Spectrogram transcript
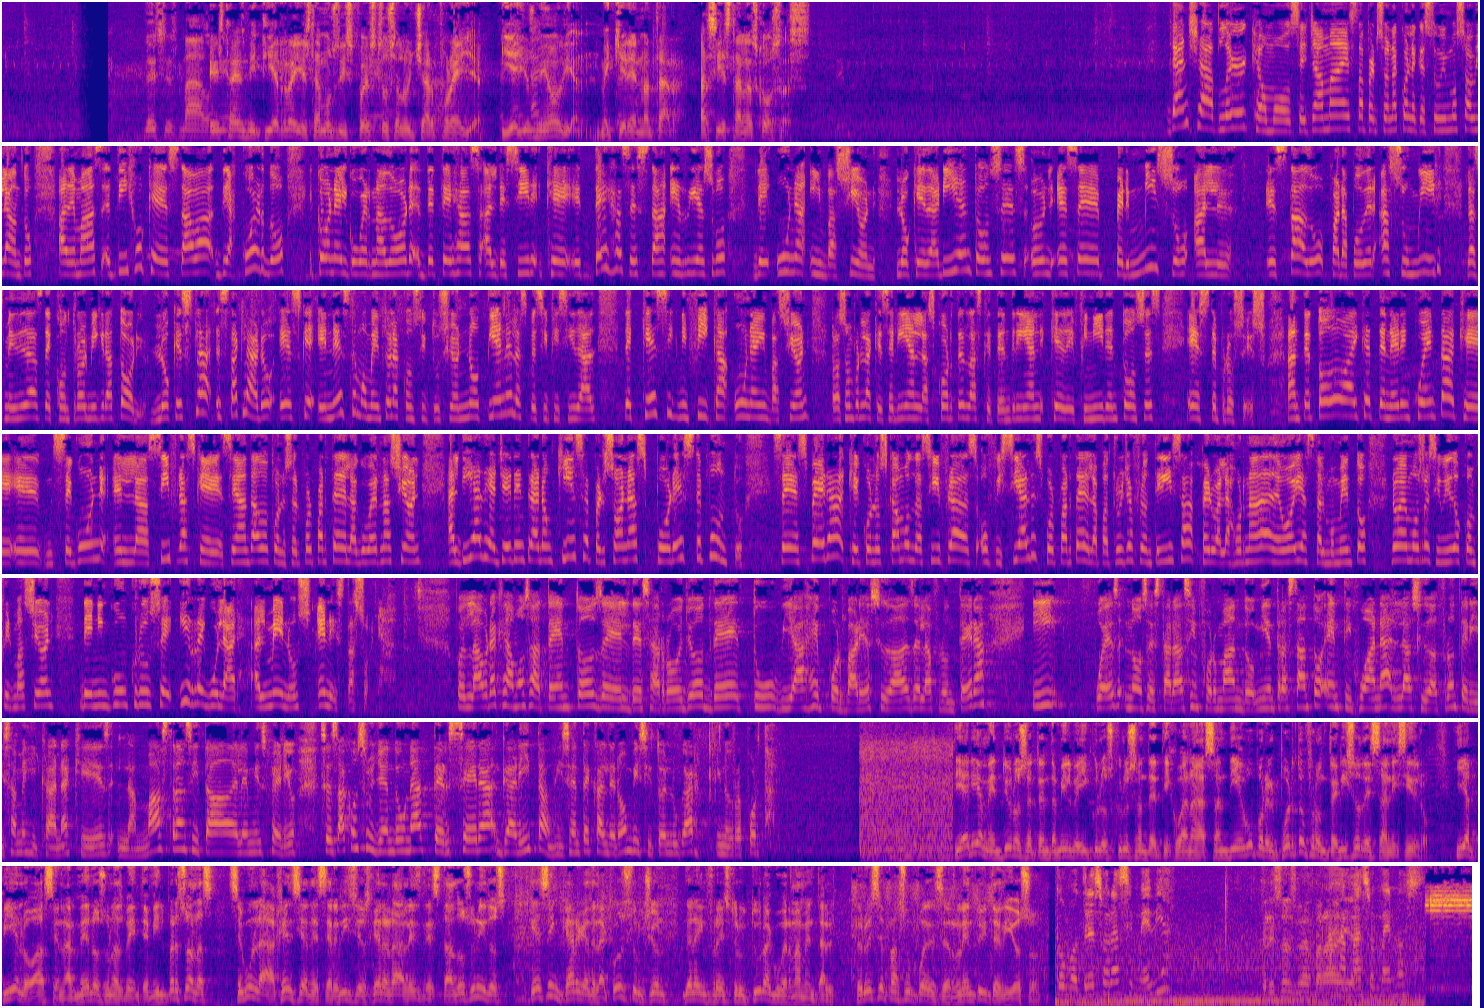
Esta es mi tierra y estamos dispuestos a luchar por ella. Y ellos me odian, me quieren matar. Así están las cosas. Dan Shabler, como se llama esta persona con la que estuvimos hablando, además dijo que estaba de acuerdo con el gobernador de Texas al decir que Texas está en riesgo de una invasión, lo que daría entonces ese permiso al Estado para poder asumir las medidas de control migratorio. Lo que está, claro es que en este momento la Constitución no tiene la especificidad de qué significa una invasión, razón por la que serían las Cortes las que tendrían que definir entonces este proceso. Ante todo, hay que tener en cuenta que, eh, según las cifras que se han dado a conocer por parte de la gobernación, al día de ayer entraron 15 personas por este punto. Se espera que conozcamos las cifras oficiales por parte de la patrulla fronteriza, pero a la jornada de hoy hasta el momento no hemos recibido confirmación de ningún cruce irregular, al menos en esta zona. Pues Laura, quedamos atentos del desarrollo de tu viaje por varias ciudades de la frontera y pues nos estarás informando. Mientras tanto, en Tijuana, la ciudad fronteriza mexicana, que es la más transitada del hemisferio, se está construyendo una tercera garita. Vicente Calderón visitó el lugar y nos reporta. Diariamente unos 70.000 vehículos cruzan de Tijuana a San Diego por el puerto fronterizo de San Isidro y a pie lo hacen al menos unas 20.000 personas, según la Agencia de Servicios Generales de Estados Unidos, que se encarga de la construcción de la infraestructura gubernamental. Pero ese paso puede ser lento y tedioso. Como tres horas y media. Tres horas y media parada. más o menos.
